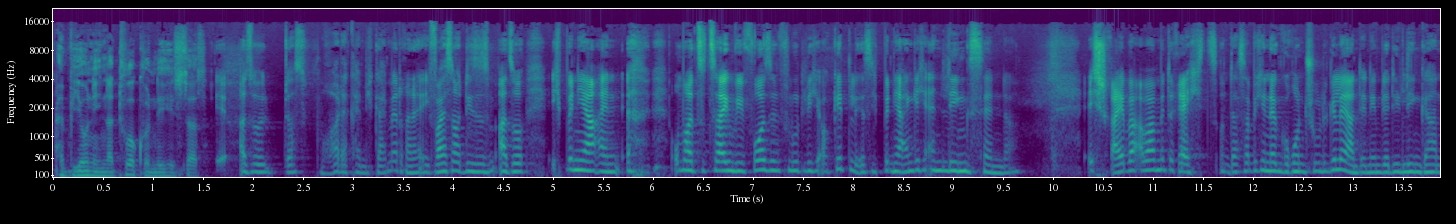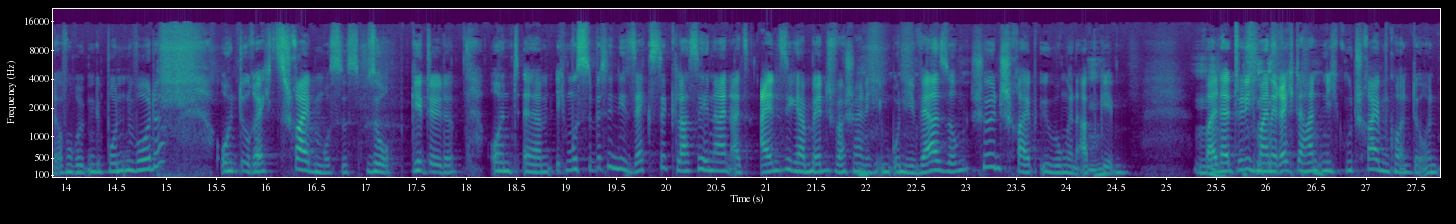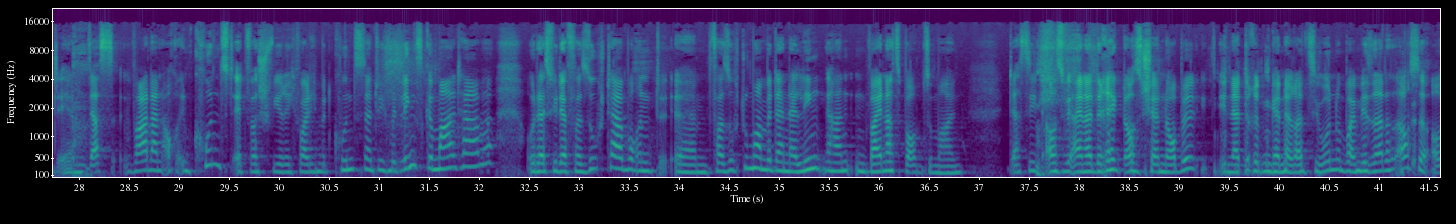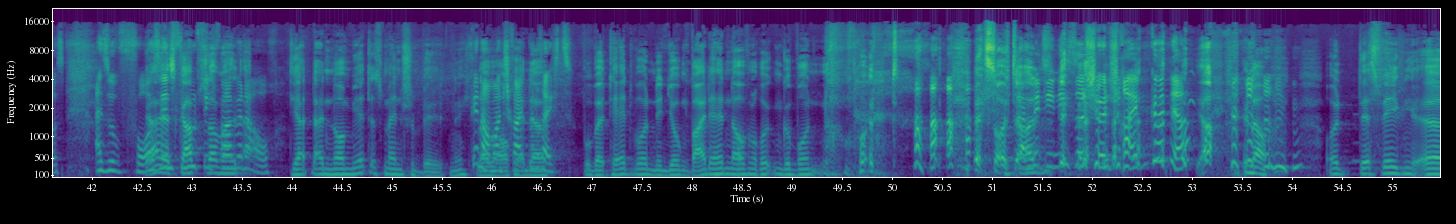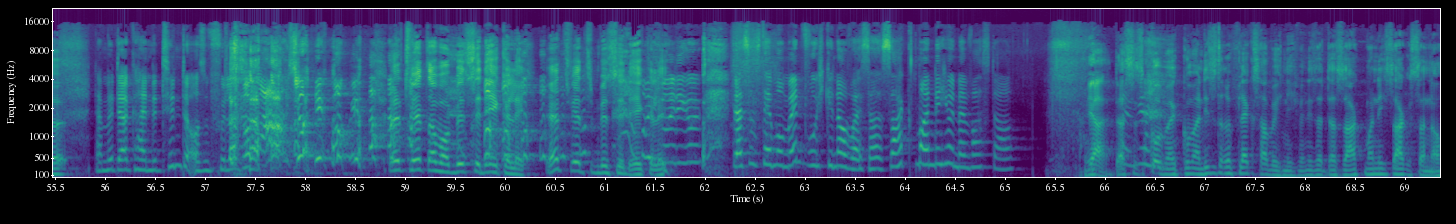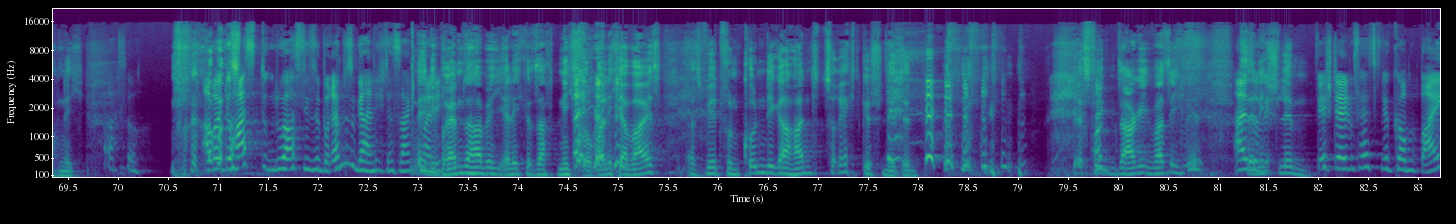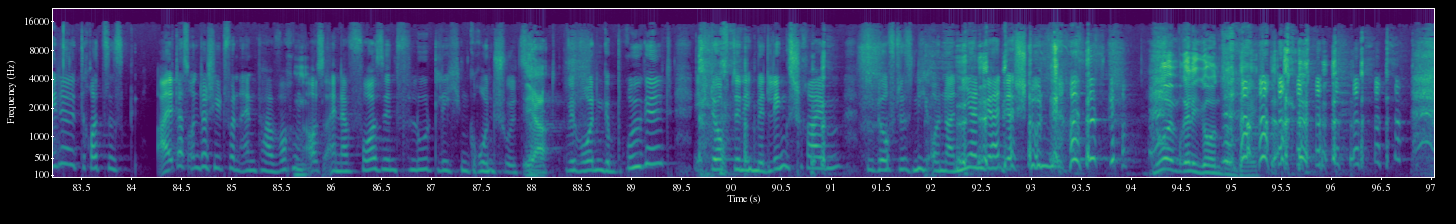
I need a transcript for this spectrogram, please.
Äh, Bio nicht Naturkunde hieß das. also das, boah, da kann ich mich gar nicht mehr dran erinnern. Ich weiß noch dieses, also ich bin ja ein, um mal zu zeigen, wie vorsinnflutlich auch Gittel ist, ich bin ja eigentlich ein Linkshänder. Ich schreibe aber mit rechts und das habe ich in der Grundschule gelernt, indem dir die linke Hand auf den Rücken gebunden wurde und du rechts schreiben musstest. So, Gittelde. Und ähm, ich musste bis in die sechste Klasse hinein als einziger Mensch wahrscheinlich im Universum schön Schreibübungen abgeben weil natürlich meine rechte Hand nicht gut schreiben konnte. Und ähm, das war dann auch in Kunst etwas schwierig, weil ich mit Kunst natürlich mit links gemalt habe oder es wieder versucht habe. Und ähm, versuch du mal mit deiner linken Hand einen Weihnachtsbaum zu malen. Das sieht aus wie einer direkt aus Tschernobyl in der dritten Generation und bei mir sah das auch so aus. Also vorsinnflutlich aber- waren wir da auch. Die hatten ein normiertes Menschenbild. Nicht? Ich Genau, man schreibt in der mit rechts. Pubertät wurden den Jungen beide Hände auf den Rücken gebunden. Und es sollte Damit die nicht so schön schreiben können, ja? Ja, genau. Und deswegen, äh, Damit da keine Tinte aus dem Füller kommt. Ah, Entschuldigung. jetzt wird es aber ein bisschen ekelig. Jetzt wird es ein bisschen ekelig. Entschuldigung. Das ist der Moment, wo ich genau weiß, das sagt man nicht und dann war's da. Ja, das ist mal, guck mal, diesen Reflex habe ich nicht. Wenn ich sage, das sagt man nicht, sage ich es dann auch nicht. Ach so. Aber du hast, du, du hast diese Bremse gar nicht, das sagt Nee, man die nicht. Bremse habe ich ehrlich gesagt nicht so, weil ich ja weiß, das wird von kundiger Hand zurechtgeschnitten. Deswegen sage ich, was ich will. Ist Also ja wir- nicht schlimm. Wir stellen fest, wir kommen beide trotz des Altersunterschieds von ein paar Wochen aus einer vorsinnflutlichen Grundschulzeit. Hm. Ja. Wir wurden geprügelt. Ich durfte nicht mit links schreiben. Du durftest nicht onanieren während der Stunde. Also Nur im Religionsunterricht.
